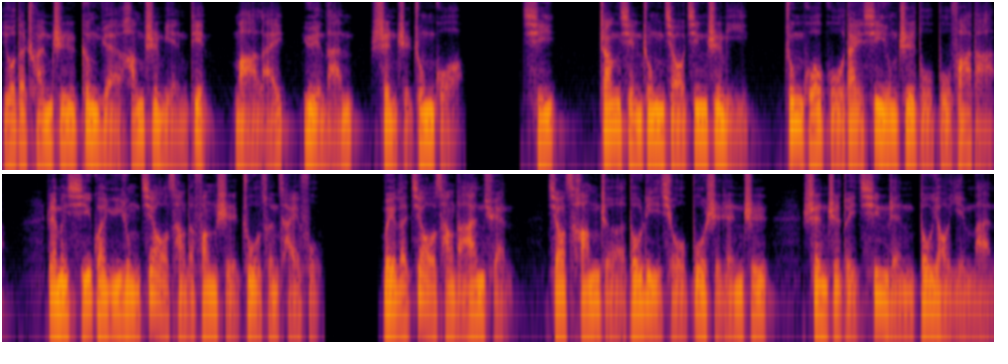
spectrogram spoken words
有的船只更远航至缅甸、马来、越南，甚至中国。七张献忠较金之谜：中国古代信用制度不发达，人们习惯于用窖藏的方式贮存财富。为了窖藏的安全，窖藏者都力求不使人知。甚至对亲人都要隐瞒。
